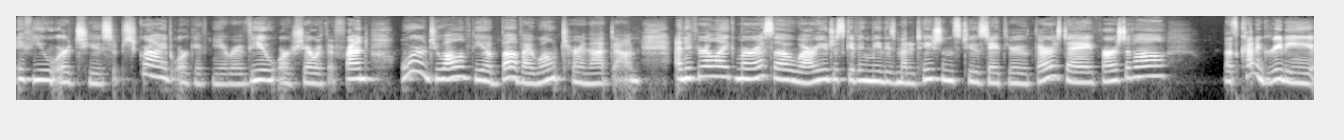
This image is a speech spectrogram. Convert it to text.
if you were to subscribe or give me a review or share with a friend or do all of the above. I won't turn that down. And if you're like, Marisa, why are you just giving me these meditations Tuesday through Thursday? First of all, that's kind of greedy.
